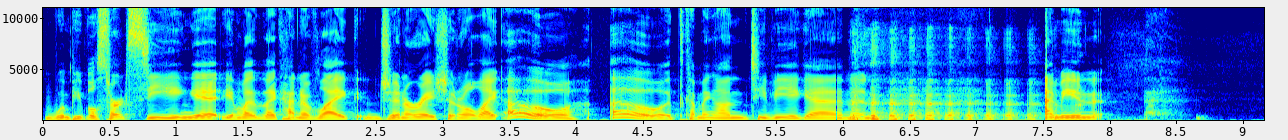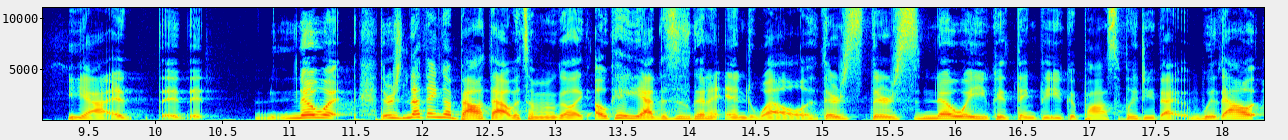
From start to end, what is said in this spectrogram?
when people start seeing it, you know, like, like kind of like generational, like, oh, oh, it's coming on TV again. And I mean, yeah, it, it, it no what there's nothing about that with someone who go like okay yeah this is going to end well there's there's no way you could think that you could possibly do that without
